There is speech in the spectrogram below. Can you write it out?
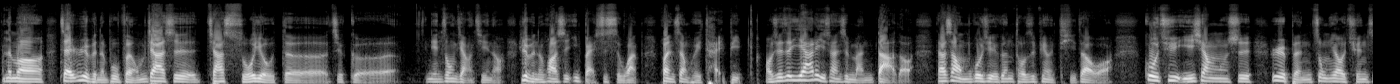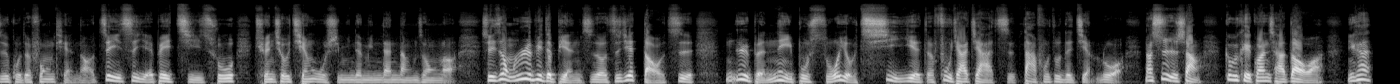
那么在日本的部分，我们家是加所有的这个。年终奖金哦，日本的话是一百四十万，换算回台币，我觉得这压力算是蛮大的哦。加上我们过去也跟投资朋友提到哦，过去一向是日本重要全职股的丰田哦，这一次也被挤出全球前五十名的名单当中了。所以这种日币的贬值哦，直接导致日本内部所有企业的附加价值大幅度的减弱。那事实上，各位可以观察到啊，你看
